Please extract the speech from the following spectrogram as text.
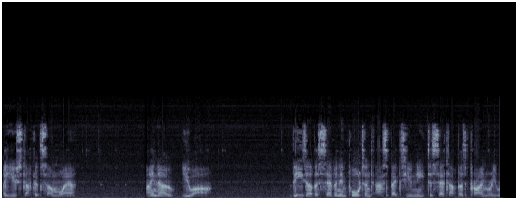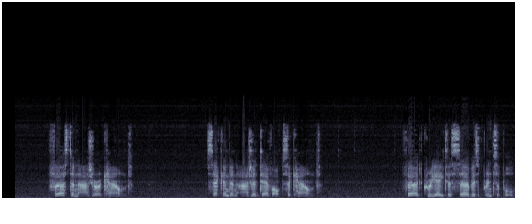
Are you stuck at somewhere? I know, you are. These are the seven important aspects you need to set up as primary First an Azure account. Second an Azure DevOps account. Third create a service principal,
